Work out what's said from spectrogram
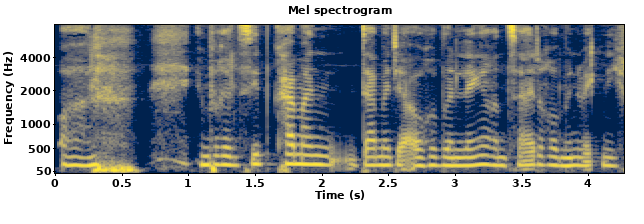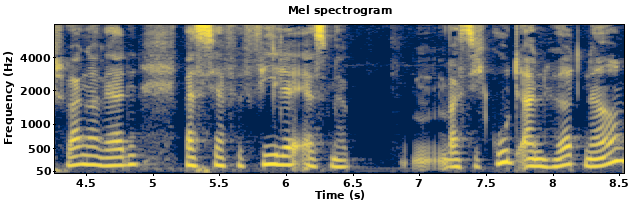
Und im Prinzip kann man damit ja auch über einen längeren Zeitraum hinweg nicht schwanger werden, was ja für viele erstmal was sich gut anhört, ne?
